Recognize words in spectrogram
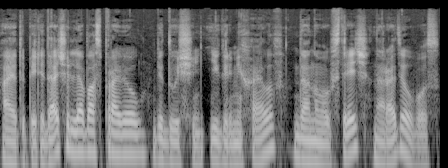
А эту передачу для вас провел ведущий Игорь Михайлов. До новых встреч на Радио ВОЗ.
